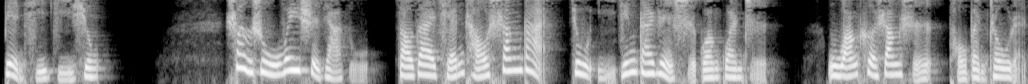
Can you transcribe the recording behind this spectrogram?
辨其吉凶。上述威氏家族早在前朝商代就已经担任史官官职。武王克商时投奔周人，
